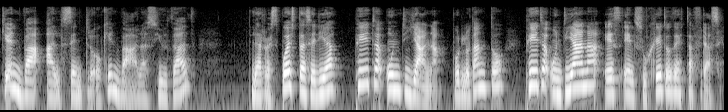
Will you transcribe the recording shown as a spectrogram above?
¿Quién va al centro o quién va a la ciudad? La respuesta sería Peter und Jana. Por lo tanto, Peter und Jana es el sujeto de esta frase.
